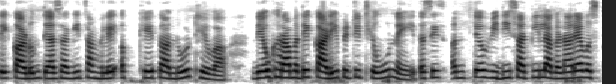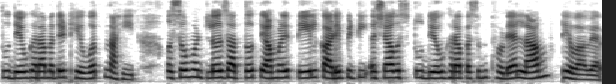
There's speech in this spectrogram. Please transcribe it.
ते काढून त्या जागी चांगले अख्खे तांदूळ ठेवा. देवघरामध्ये काडीपेटी ठेवू नये तसेच अंत्यविधीसाठी लागणाऱ्या वस्तू देवघरामध्ये ठेवत नाहीत. असं म्हटलं जातं त्यामुळे तेल काडीपेटी अशा वस्तू देवघरापासून थोड्या लांब ठेवाव्यात.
